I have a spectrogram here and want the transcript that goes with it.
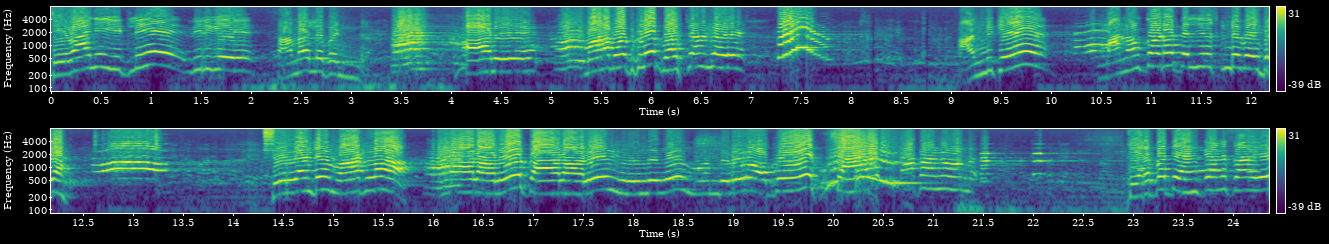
శివాని ఇడ్లీ విరిగి సాంబార్లో పడింది. మన బతుకులే బస్ స్టాండ్ అందుకే మనం కూడా పెళ్ళి చేసుకుంటే పోయిద్రా పెళ్ళంటే మాటల తాళాలు తాళాలు ఇందులు మందులు అబ్బో తిరుపతి వెంకన్న స్వామి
